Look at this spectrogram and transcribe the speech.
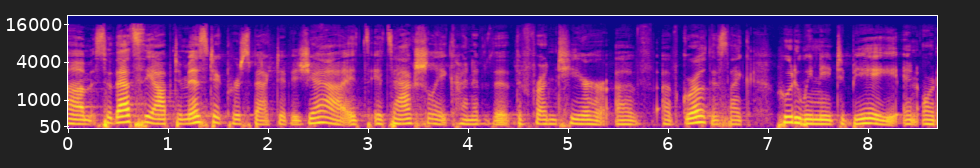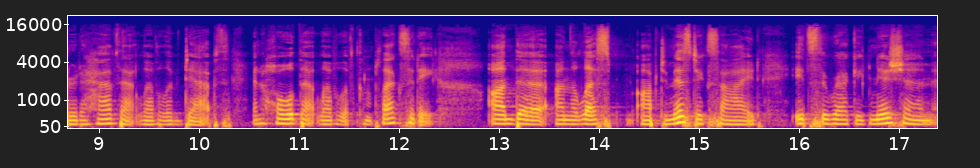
um, so that's the optimistic perspective is yeah, it's, it's actually kind of the, the frontier of, of growth is like who do we need to be in order to have that level of depth and hold that level of complexity. On the, on the less optimistic side, it's the recognition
